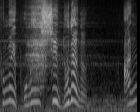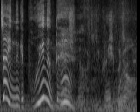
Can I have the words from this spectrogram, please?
분명히 보민 씨 눈에는 앉아 있는 게 보이는데 야, 진짜 귀신 뭐야.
